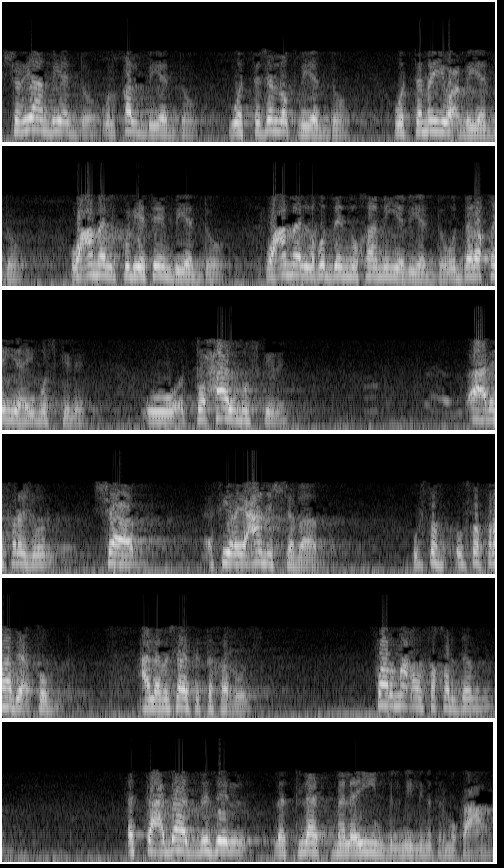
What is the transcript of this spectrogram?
الشريان بيده والقلب بيده والتجلط بيده والتميع بيده وعمل الكليتين بيده وعمل الغدة النخامية بيده والدرقية هي مشكلة والطحال مشكلة. أعرف رجل شاب في ريعان الشباب وصف رابع طب على مشارف التخرج. صار معه فقر دم. التعداد نزل لثلاث ملايين بالميليمتر مكعب.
